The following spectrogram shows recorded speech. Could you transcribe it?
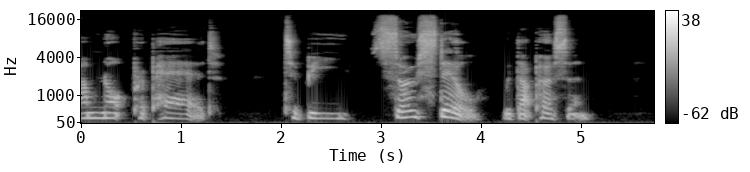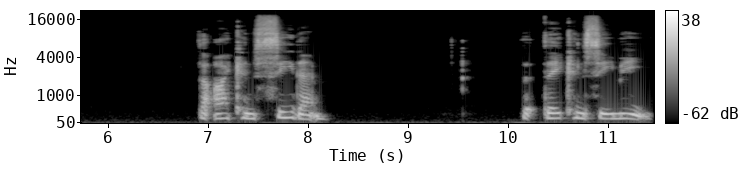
am not prepared to be so still with that person that I can see them, that they can see me,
